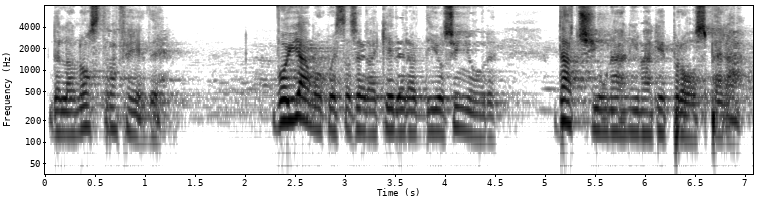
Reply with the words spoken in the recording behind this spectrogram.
della nostra fede. Vogliamo questa sera chiedere a Dio, Signore, dacci un'anima che prospera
